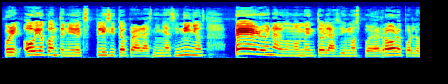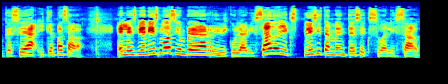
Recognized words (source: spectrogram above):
por el obvio contenido explícito para las niñas y niños, pero en algún momento las vimos por error o por lo que sea, ¿y qué pasaba? El lesbianismo siempre era ridicularizado y explícitamente sexualizado,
